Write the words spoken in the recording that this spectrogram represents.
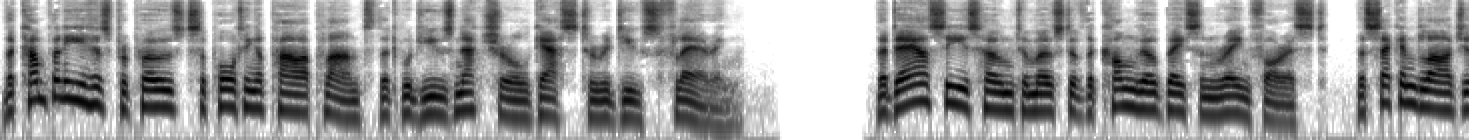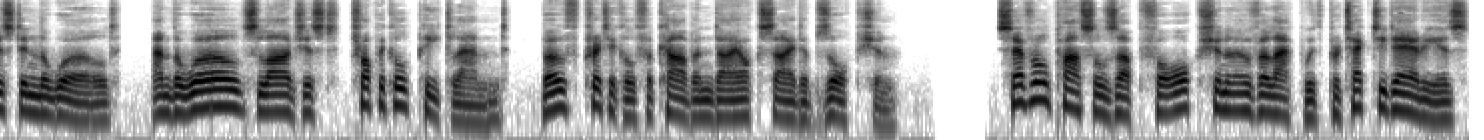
The company has proposed supporting a power plant that would use natural gas to reduce flaring. The DRC is home to most of the Congo Basin rainforest, the second largest in the world, and the world's largest tropical peatland, both critical for carbon dioxide absorption. Several parcels up for auction overlap with protected areas,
